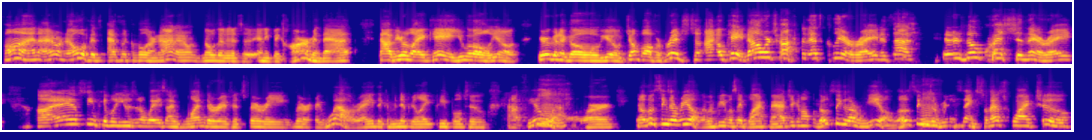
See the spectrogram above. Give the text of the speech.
fun. I don't know if it's ethical or not. I don't know that it's a, any big harm in that. Now, if you're like, hey, you will, you know, you're gonna go, you know, jump off a bridge to, I, okay, now we're talking, that's clear, right? It's not, there's no question there, right? Uh, I have seen people use it in ways I wonder if it's very, very well, right? They can manipulate people to not feel Mm. well, or you know, those things are real. Like when people say black magic and all, those things are real. Those things are real things. So that's why too,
